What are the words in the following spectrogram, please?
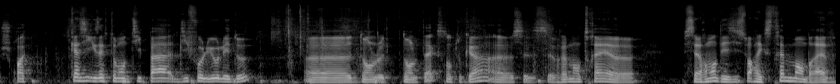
je crois, quasi exactement 10, pas, 10 folios les deux, dans, le, dans le texte en tout cas. c'est vraiment très c'est vraiment des histoires extrêmement brèves,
